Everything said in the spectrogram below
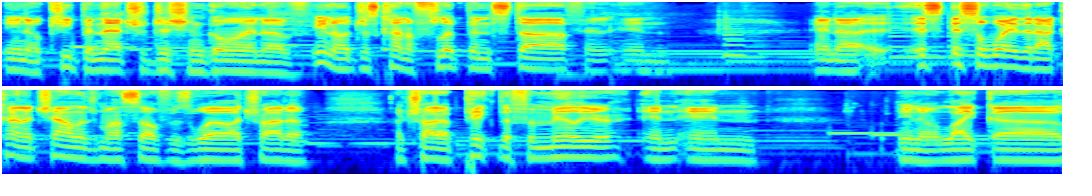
you know keeping that tradition going of you know just kind of flipping stuff and and and uh, it's it's a way that I kind of challenge myself as well. I try to I try to pick the familiar and and you know like uh,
